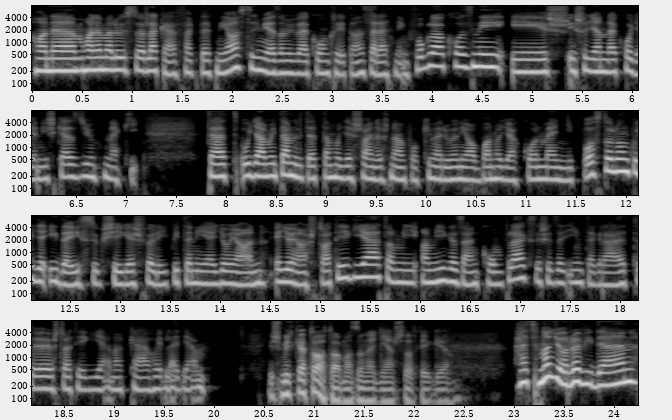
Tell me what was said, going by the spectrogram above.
hanem, hanem először le kell fektetni azt, hogy mi az, amivel konkrétan szeretnénk foglalkozni, és, és hogy ennek hogyan is kezdjünk neki. Tehát ugye, amit említettem, hogy ez sajnos nem fog kimerülni abban, hogy akkor mennyit posztolunk, ugye ide is szükséges felépíteni egy olyan, egy olyan stratégiát, ami, ami igazán komplex, és ez egy integrált stratégiának kell, hogy legyen. És mit kell tartalmazzon egy ilyen stratégia? Hát nagyon röviden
